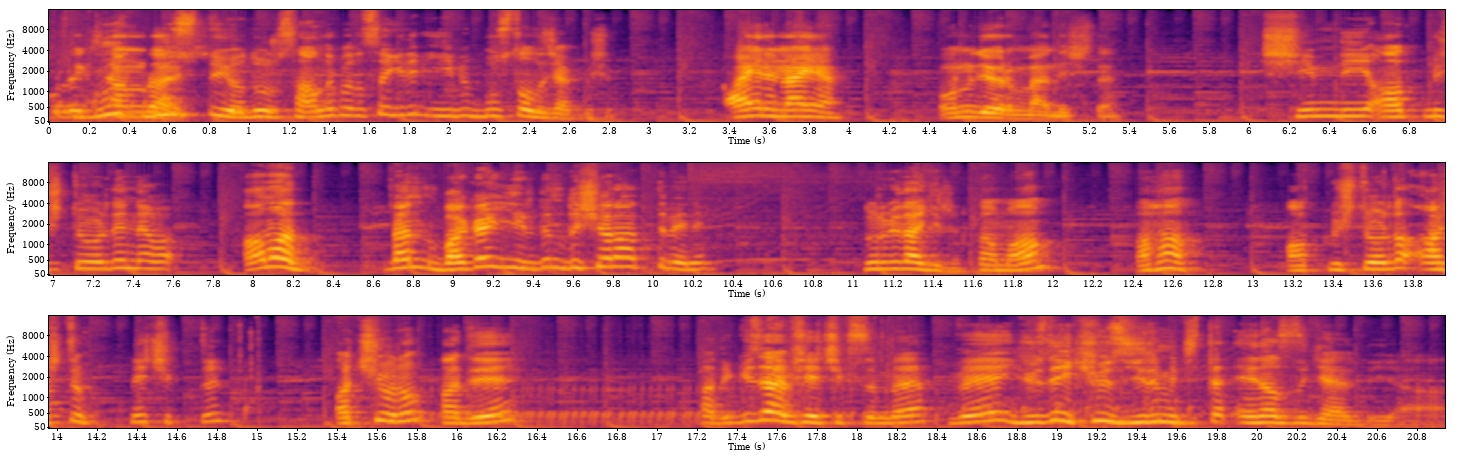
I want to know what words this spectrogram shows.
Buradaki good boost diyor. Dur sandık odasına gidip iyi bir boost alacakmışım. Aynen aynen. Onu diyorum ben de işte. Şimdi 64'e ne var? Ama ben bug'a girdim dışarı attı beni. Dur bir daha gireceğim. Tamam. Aha. 64'e açtım. Ne çıktı? Açıyorum. Hadi. Hadi güzel bir şey çıksın be. Ve %220 cidden en azı geldi ya.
